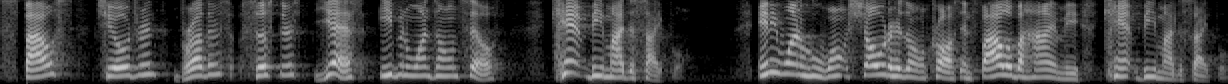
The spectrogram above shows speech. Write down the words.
spouse, children, brothers, sisters, yes, even one's own self can't be my disciple. Anyone who won't shoulder his own cross and follow behind me can't be my disciple.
